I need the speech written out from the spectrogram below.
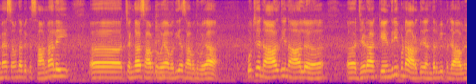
ਮੈਂ ਸਮਝਦਾ ਵੀ ਕਿਸਾਨਾਂ ਲਈ ਚੰਗਾ ਸਾਬਤ ਹੋਇਆ, ਵਧੀਆ ਸਾਬਤ ਹੋਇਆ। ਉੱਥੇ ਨਾਲ ਦੀ ਨਾਲ ਜਿਹੜਾ ਕੇਂਦਰੀ ਭੰਡਾਰ ਦੇ ਅੰਦਰ ਵੀ ਪੰਜਾਬ ਨੇ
